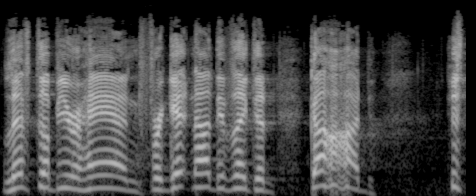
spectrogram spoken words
Lift up your hand. Forget not the afflicted. God, just,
